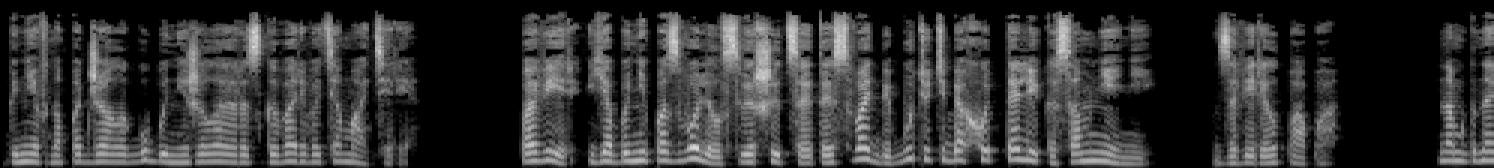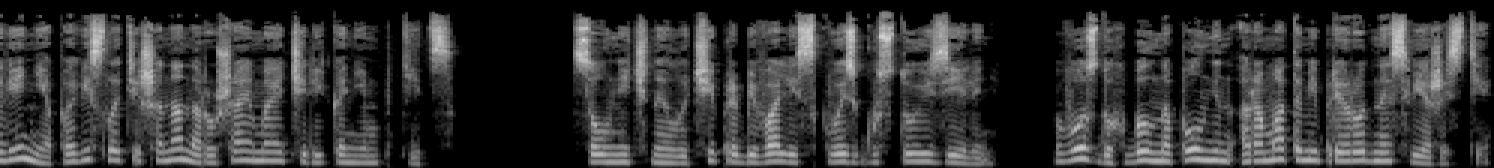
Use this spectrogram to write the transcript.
Гневно поджала губы, не желая разговаривать о матери. «Поверь, я бы не позволил свершиться этой свадьбе, будь у тебя хоть талика сомнений», — заверил папа. На мгновение повисла тишина, нарушаемая чириканьем птиц. Солнечные лучи пробивались сквозь густую зелень. Воздух был наполнен ароматами природной свежести,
